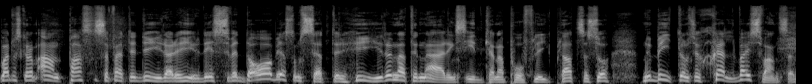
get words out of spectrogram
varför ska de anpassa sig för att det är dyrare hyror? Det är Swedavia som sätter hyrorna till näringsidkarna på flygplatser. Så nu biter de sig själva i svansen.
